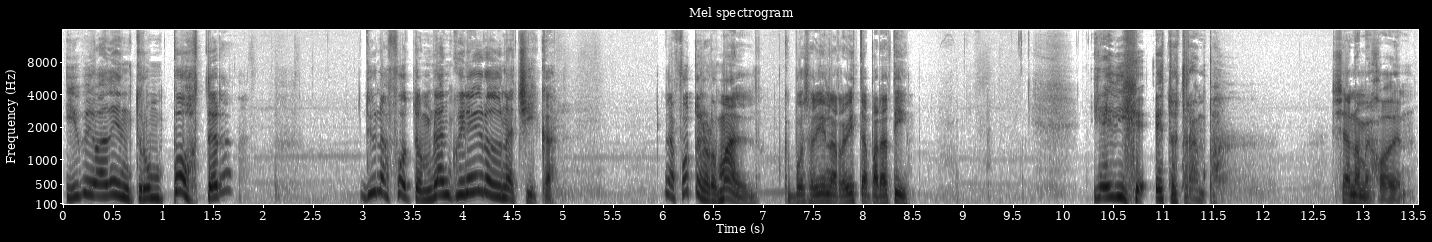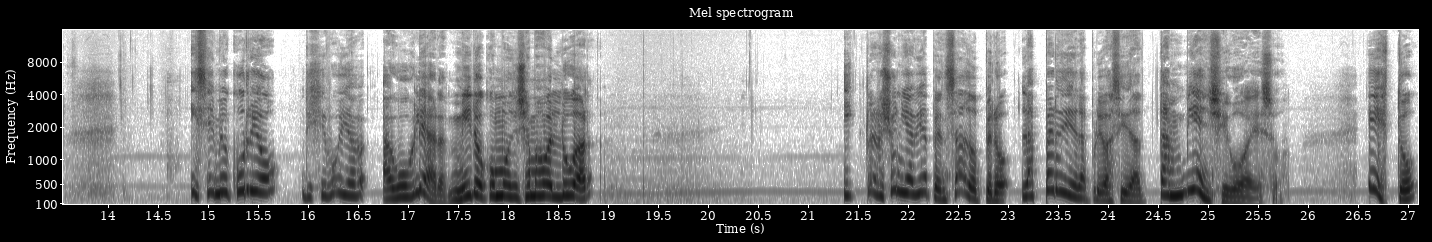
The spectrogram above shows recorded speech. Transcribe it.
y veo adentro un póster de una foto en blanco y negro de una chica. Una foto normal, que puede salir en la revista para ti. Y ahí dije, esto es trampa. Ya no me joden. Y se me ocurrió, dije, voy a, a googlear, miro cómo se llamaba el lugar. Y claro, yo ni había pensado, pero la pérdida de la privacidad también llegó a eso. Esto,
